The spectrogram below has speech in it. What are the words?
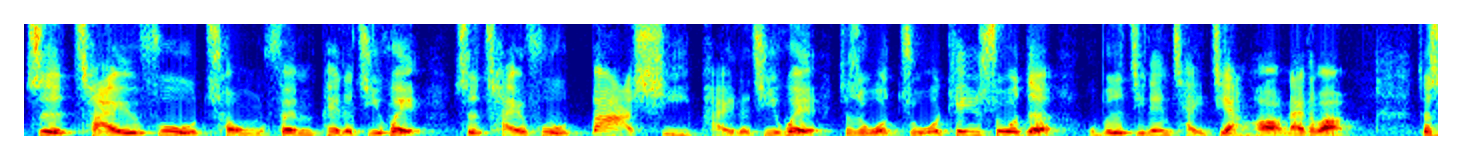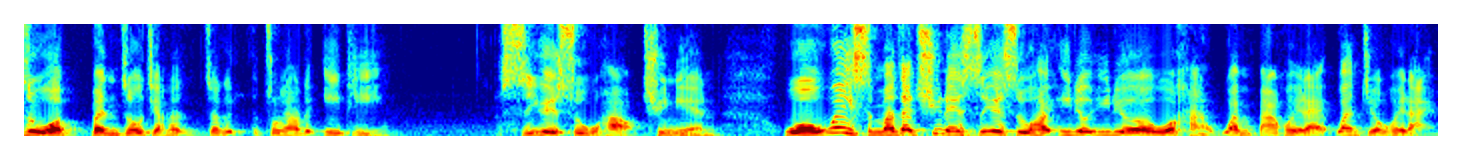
是财富重分配的机会，是财富大洗牌的机会。这是我昨天说的，我不是今天才讲哈。来，好不好？这是我本周讲的这个重要的议题。十月十五号，去年我为什么在去年十月十五号一六一六二，我喊万八会来，万九会来？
